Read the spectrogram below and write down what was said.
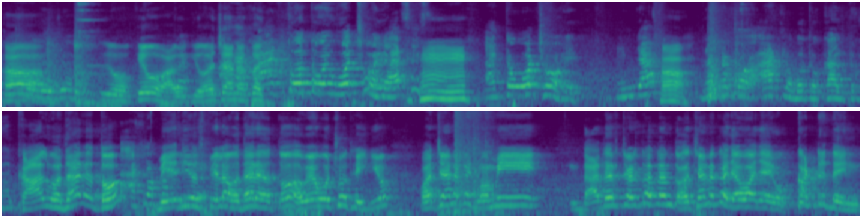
હા. જો. કેવો આવી ગયો અચાનક જ. તો તોય ઓછો હે આ તો ઓછો હે. હા. આટલો બધો કાલ કાલ વધારે હતો. બે દિવસ પહેલા વધારે હતો. હવે ઓછો થઈ ગયો. અચાનક જ મમ્મી દાદર ચડતા હતા ને તો અચાનક જ અવાજ આવ્યો. કટ દઈને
